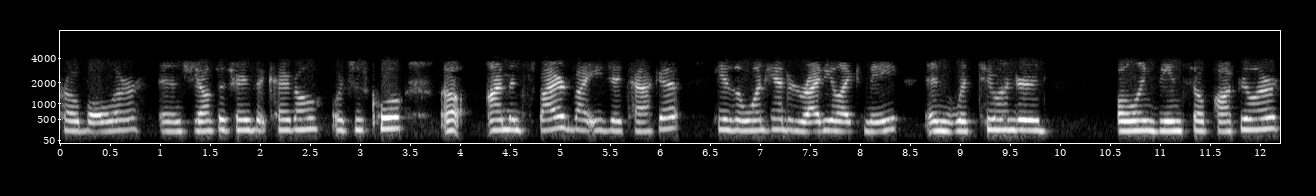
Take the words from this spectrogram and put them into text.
pro bowler, and she also trains at Kegel, which is cool. Uh, I'm inspired by EJ Tackett. He is a one-handed righty like me, and with 200 bowling being so popular,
